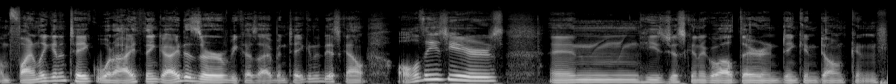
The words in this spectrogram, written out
I'm finally going to take what I think I deserve because I've been taking a discount all these years. And he's just going to go out there and dink and dunk and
